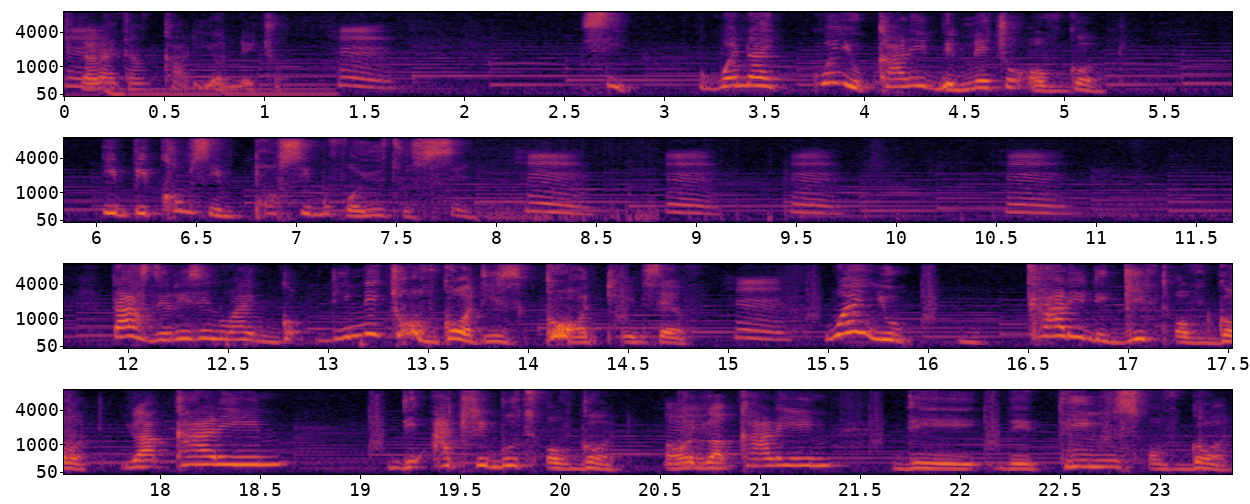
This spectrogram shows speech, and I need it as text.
that I can carry your nature. Hmm. See, when I when you carry the nature of God, it becomes impossible for you to sin. Hmm. Hmm. Hmm. Hmm. That's the reason why God, the nature of God is God Himself. Hmm. When you carry the gift of God, you are carrying the attributes of God, or you are carrying the the things of God.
